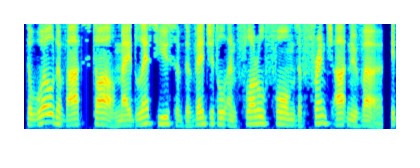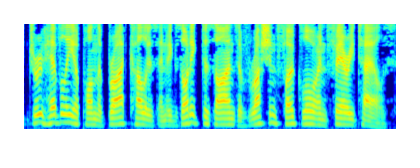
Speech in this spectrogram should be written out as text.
The world of art style made less use of the vegetal and floral forms of French Art Nouveau, it drew heavily upon the bright colors and exotic designs of Russian folklore and fairy tales.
